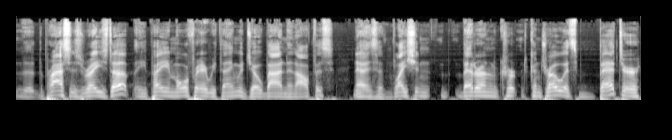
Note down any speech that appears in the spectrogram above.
The, the price is raised up. You're paying more for everything with Joe Biden in office. Now, is inflation better under control? It's better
